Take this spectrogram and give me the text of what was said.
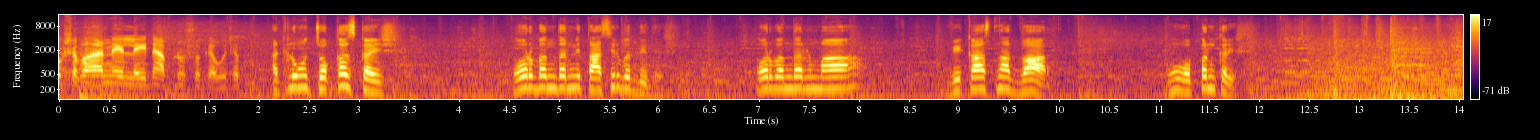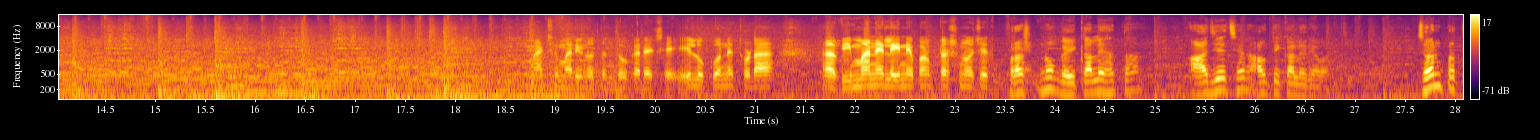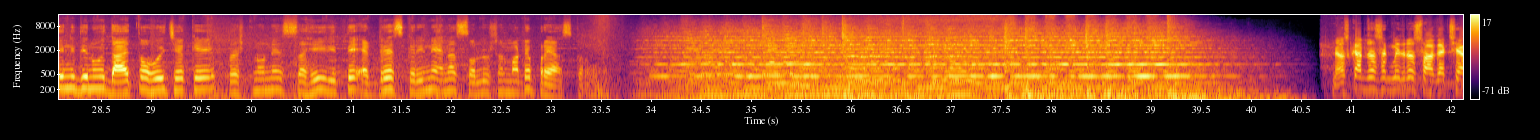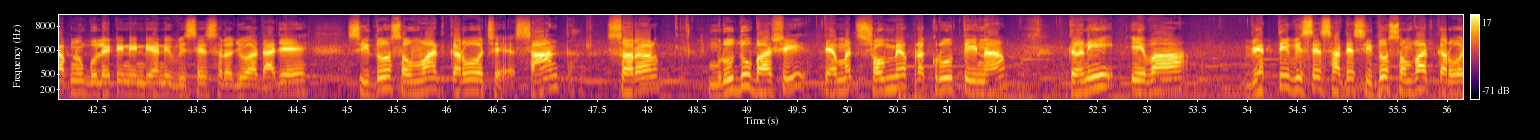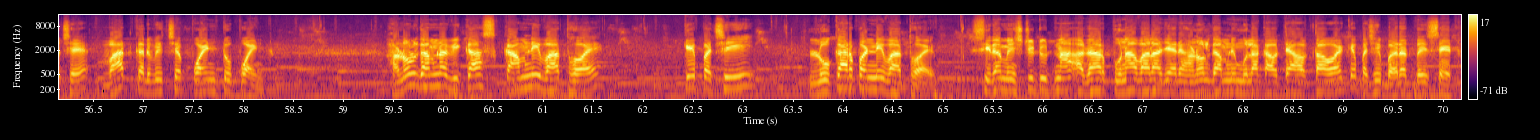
લોકસભાને લઈને આપનું શું કહેવું છે? આટલું હું ચોક્કસ કહીશ. પોરબંદરની તાસીર બદલી દઈશ. પોરબંદરમાં વિકાસના દ્વાર હું ઓપન કરીશ. માછીમારીનો ધંધો કરે છે. એ લોકોને થોડા વીમાને લઈને પણ પ્રશ્નો છે. પ્રશ્નો ગઈકાલે હતા. આજે છે ને આવતીકાલે રહેવાના. જનપ્રતિનિધિનું દાયિત્વ હોય છે કે પ્રશ્નોને સહી રીતે એડ્રેસ કરીને એના સોલ્યુશન માટે પ્રયાસ કરવો. નમસ્કાર દર્શક મિત્રો, સ્વાગત છે આપનું બુલેટિન ઇન્ડિયાની વિશેષ રજૂઆત. આજે સીધો સંવાદ કરવો છે. શાંત, સરળ, મૃદુભાષી તેમજ સૌમ્ય પ્રકૃતિના ધણી એવા વ્યક્તિ વિશેષ સાથે સીધો સંવાદ કરવો છે, વાત કરવી છે પોઈન્ટ ટુ પોઈન્ટ હણોલ ગામના વિકાસ કામની વાત હોય કે પછી લોકાર્પણની વાત હોય, સિરમ ઇન્સ્ટિટ્યૂટના આધાર પુનાવાલા જ્યારે હણોલ ગામની મુલાકાતે આવતા હોય કે પછી ભરતભાઈ શેઠ,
